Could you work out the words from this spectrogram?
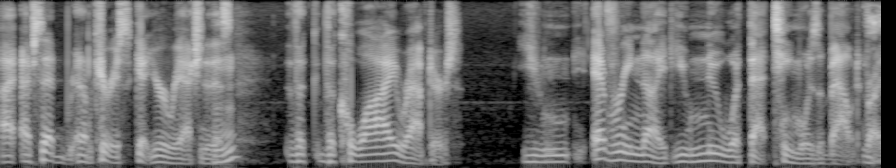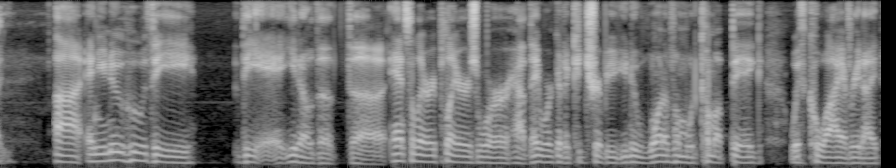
I, have said, and I'm curious to get your reaction to this. Mm-hmm. The the Kawhi Raptors, you every night you knew what that team was about, right? Uh, and you knew who the the you know the the ancillary players were, how they were going to contribute. You knew one of them would come up big with Kawhi every night.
